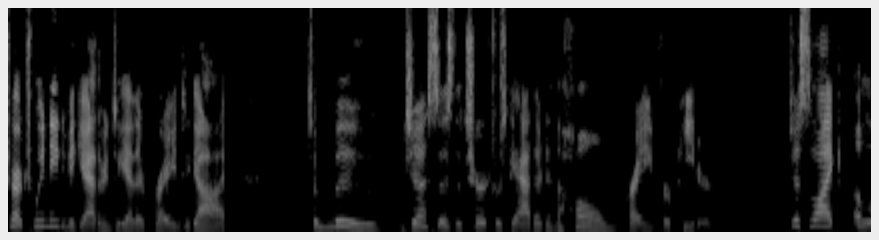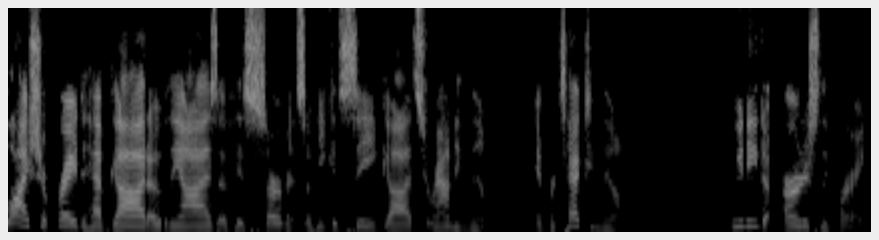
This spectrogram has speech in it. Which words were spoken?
Church, we need to be gathering together, praying to God to move just as the church was gathered in the home praying for Peter. Just like Elisha prayed to have God open the eyes of his servant so he could see God surrounding them and protecting them, we need to earnestly pray,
